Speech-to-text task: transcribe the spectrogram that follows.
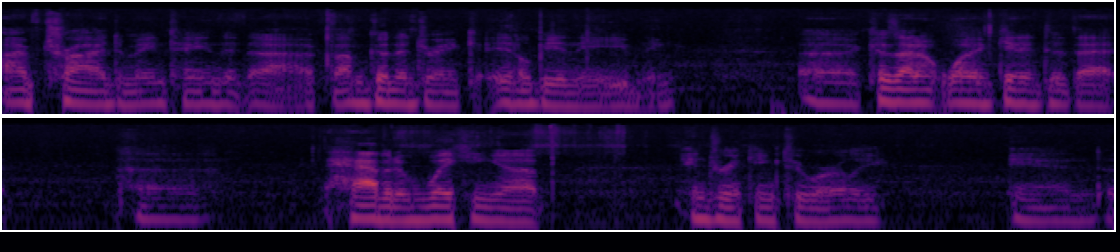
I've tried to maintain that uh, if I'm going to drink, it'll be in the evening because uh, I don't want to get into that uh, habit of waking up and drinking too early. And uh,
